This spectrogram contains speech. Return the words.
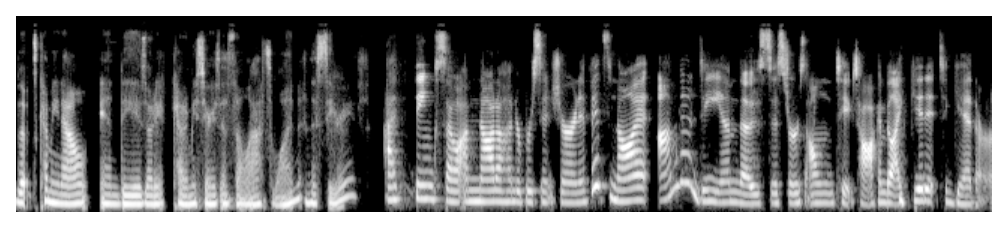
that's coming out in the Zodiac Academy series is the last one in the series? I think so. I'm not 100% sure. And if it's not, I'm going to DM those sisters on TikTok and be like, get it together.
